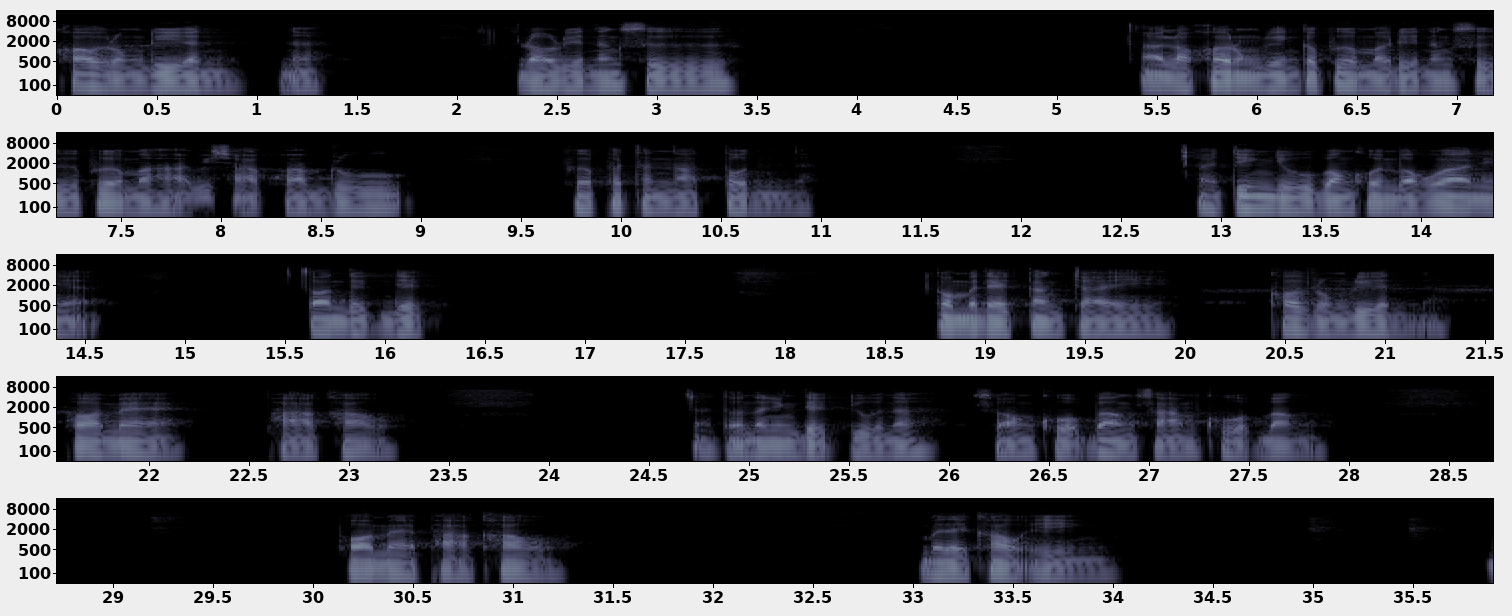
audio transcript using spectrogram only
เข้าโรงเรียนนะเราเรียนหนังสือ เราเข้าโรงเรียนก็เพื่อมาเรียนหนังสือเพื่อมาหาวิชาความรู้ เพื่อพัฒนาตนนะจริงอยู่บางคนบอกว่าเนี่ย ตอนเด็กๆ ก็ไม่ได้ตั้งใจเข้าโรงเรียนพ่อแม่พาเข้า ตอนนั้นยังเด็กอยู่นะสองขวบบ้างสามขวบบ้าง พ่อแม่พาเข้า ไม่ได้เข้าเอง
